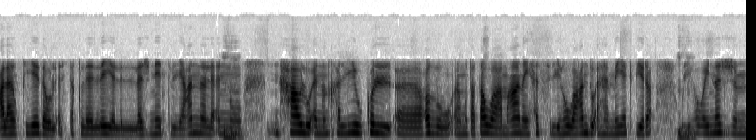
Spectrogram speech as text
على القيادة والاستقلالية للجنات اللي عنا لأنه نحاولوا أنه نخليه كل عضو متطوع معنا يحس اللي هو عنده أهمية كبيرة واللي هو ينجم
